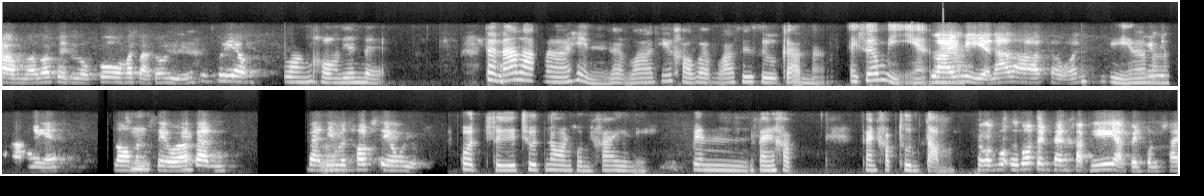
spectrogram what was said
ดำแล้วก็เป็นโลโก้ภาษาเกาหลีเปรี้ยววังของเรียนแบบ แต่น่ารักนะเห็นแบบว่าที่เขาแบบว่าซื้อๆกันอะไอเสื้อหมีอะลายหมีอะน่ารักแต่ว่าหมีน่าไม่รัมีกตังค์ไงรอมันเซลล์แล้วกันแบรนด์นี้มันชอบเซลล์อยู่อดซื้อชุดนอนคนไข้เลยเป็นแฟนคลับ แฟนคลับทุนต่ำ แล้วก็เออก็เป็นแฟนคลับที่อยากเป็นคนไข้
